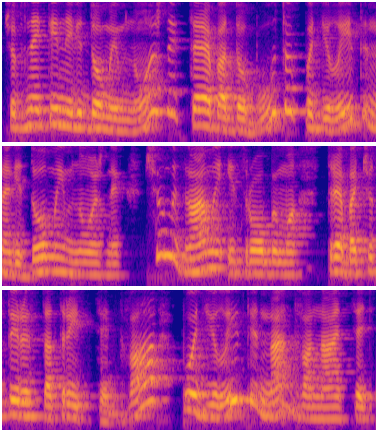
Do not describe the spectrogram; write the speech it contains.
Щоб знайти невідомий множник, треба добуток поділити на відомий множник. Що ми з вами і зробимо? Треба 432 поділити на 12.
